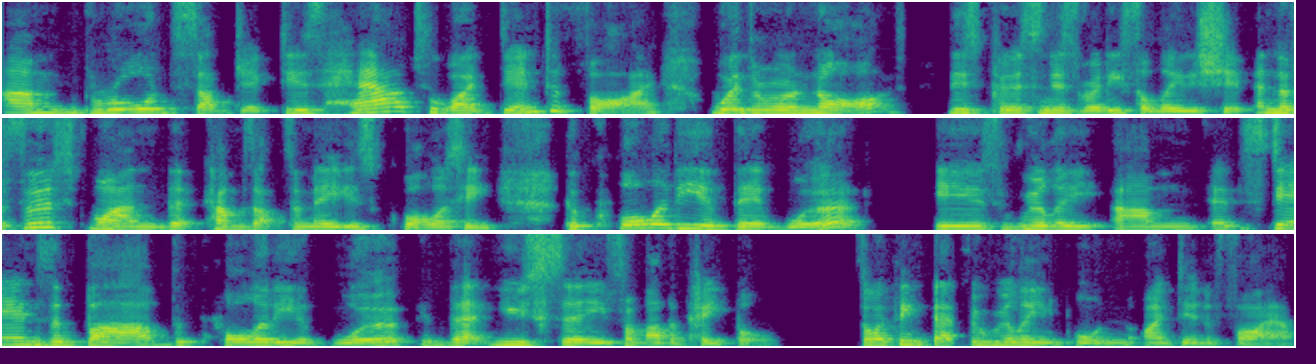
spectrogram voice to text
um, broad subject is how to identify whether or not this person is ready for leadership. And the first one that comes up for me is quality. The quality of their work is really um, it stands above the quality of work that you see from other people. So I think that's a really important identifier.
